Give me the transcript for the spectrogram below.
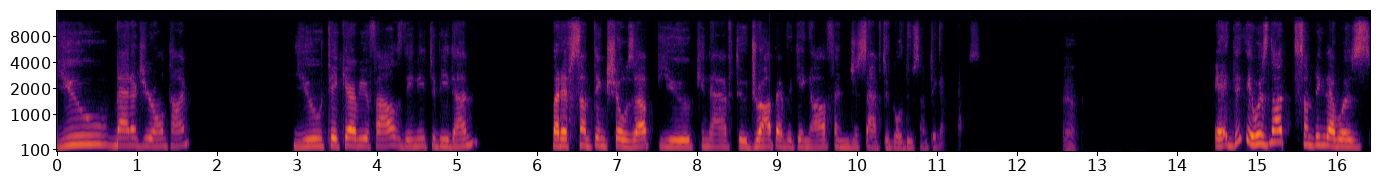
you manage your own time. You take care of your files, they need to be done. But if something shows up, you can have to drop everything off and just have to go do something else. Yeah. It, it was not something that was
